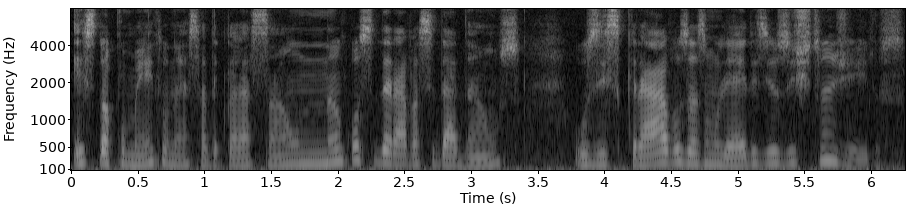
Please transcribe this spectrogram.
esse documento, né, essa declaração, não considerava cidadãos os escravos, as mulheres e os estrangeiros.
